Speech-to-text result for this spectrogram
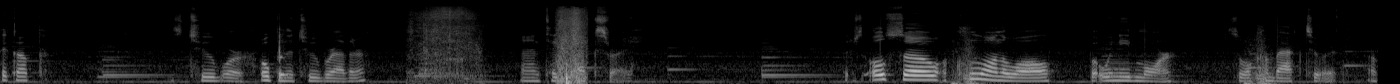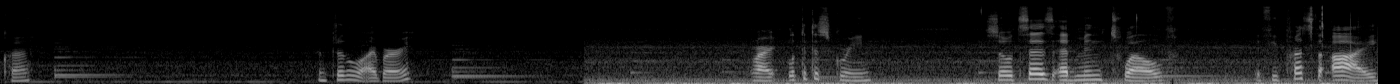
Pick up this tube, or open the tube rather, and take the x-ray. There's also a clue on the wall, but we need more, so we'll come back to it, okay? Enter the library. Alright, look at the screen. So it says admin 12. If you press the I,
